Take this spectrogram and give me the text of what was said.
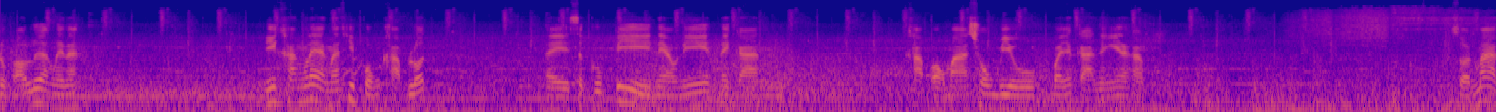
นุกเอาเรื่องเลยนะ นี่ครั้งแรกนะที่ผมขับรถไอ้สกูปปี้แนวนี้ในการขับออกมาชมวิวบรรยากาศอย่างนี้นะครับ ส่วนมาก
